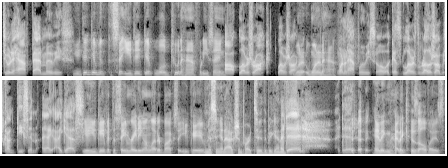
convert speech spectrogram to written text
two and a half bad movies, you did give it the say. you did give well two and a half. What are you saying? Oh, Lovers Rock, Lovers Rock, one, one and a half, one and a half movies. So because Lovers Lovers Rock was kind of decent, I, I guess. Yeah, you gave it the same rating on Letterboxd that you gave Missing in Action Part Two, the beginning. I did. I did. Enigmatic as always.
